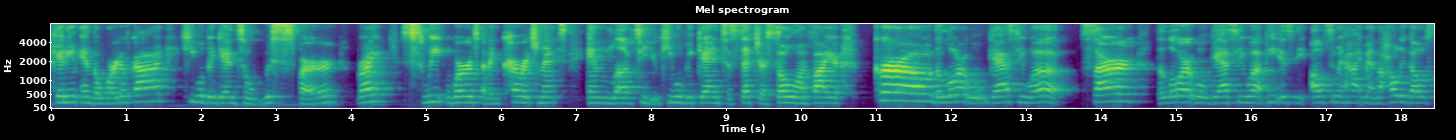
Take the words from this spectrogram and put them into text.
getting in the word of God, he will begin to whisper right? Sweet words of encouragement and love to you. He will begin to set your soul on fire. Girl, the Lord will gas you up. Sir, the Lord will gas you up. He is the ultimate hype man. The Holy Ghost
